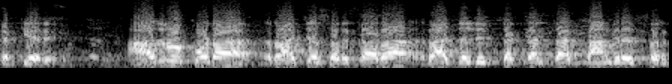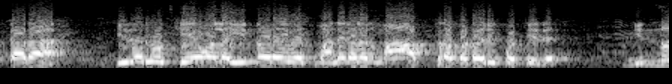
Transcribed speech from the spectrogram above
ಕಟ್ಟಿದ್ದಾರೆ. ಆದ್ರೂ ಕೂಡ ರಾಜ್ಯ ಸರ್ಕಾರ, ರಾಜ್ಯದಲ್ಲಿರ್ತಕ್ಕಂಥ ಕಾಂಗ್ರೆಸ್ ಸರ್ಕಾರ ಇದರು ಕೇವಲ ಇನ್ನೂರೈವತ್ತು ಮನೆಗಳನ್ನು ಮಾತ್ರ ಬಡವರಿಗೆ ಕೊಟ್ಟಿದೆ. ಇನ್ನು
